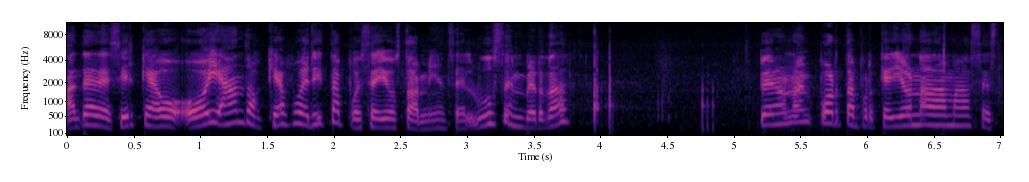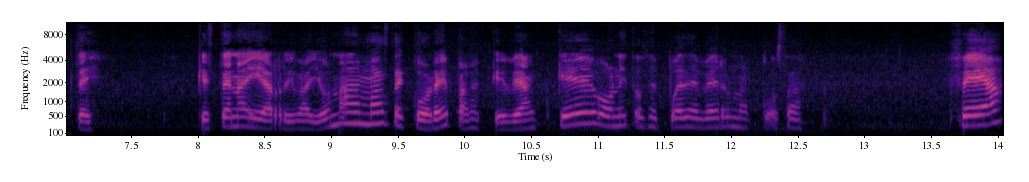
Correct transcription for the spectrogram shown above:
Antes de decir que hoy ando aquí afuera, pues ellos también se lucen, ¿verdad? Pero no importa porque yo nada más, este, que estén ahí arriba. Yo nada más decoré para que vean qué bonito se puede ver una cosa fea.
